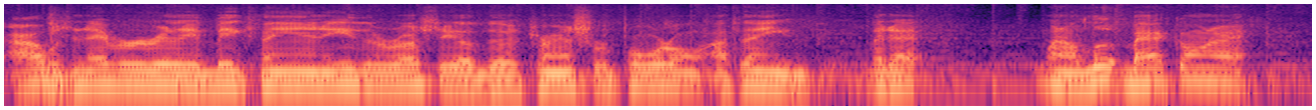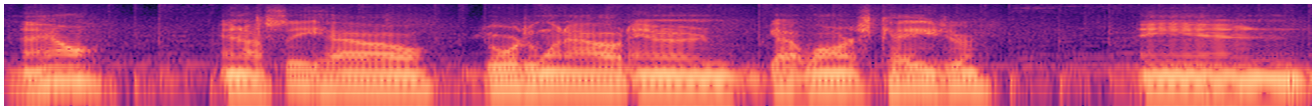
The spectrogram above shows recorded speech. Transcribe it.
I was never really a big fan either, Rusty, of the transfer portal. I think, but I, when I look back on it now, and I see how Georgia went out and got Lawrence Cager, and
